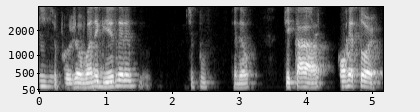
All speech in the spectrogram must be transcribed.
Uhum. Tipo, o Giovanni Gisler, tipo, entendeu? Fica Sim. corretor,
